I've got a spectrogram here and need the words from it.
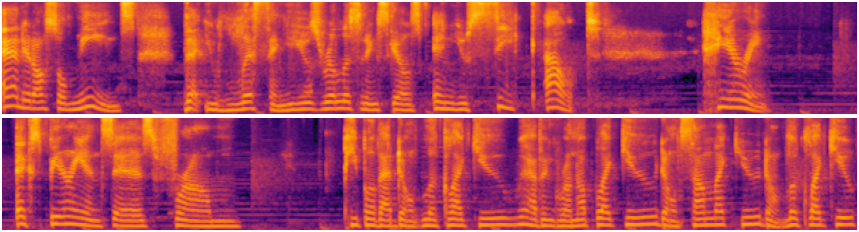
And it also means that you listen, you use real listening skills, and you seek out hearing experiences from people that don't look like you, haven't grown up like you, don't sound like you, don't look like you.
